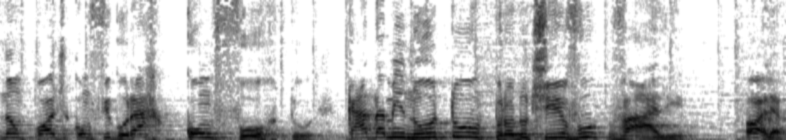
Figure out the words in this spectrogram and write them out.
não pode configurar conforto. Cada minuto produtivo vale. Olha,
